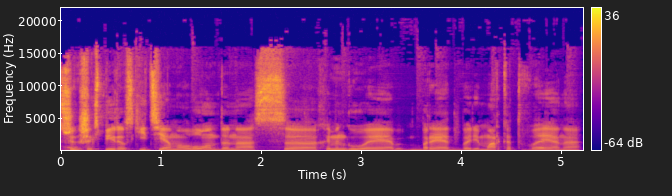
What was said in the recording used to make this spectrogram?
ши- шекспировские темы Лондона с э, Хемингуэя, Брэдбери, Марка Твена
